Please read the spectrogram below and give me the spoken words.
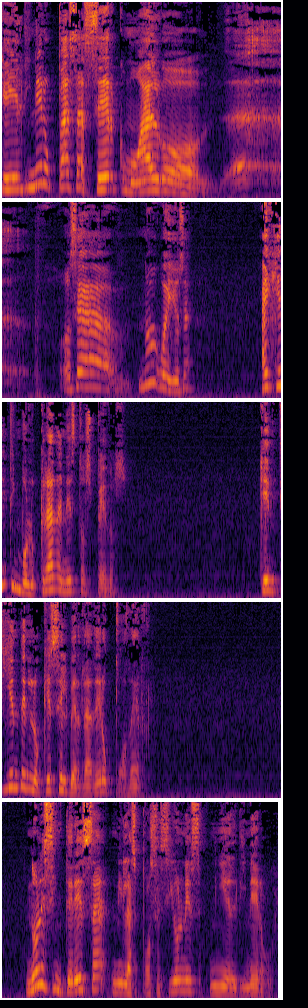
que el dinero pasa a ser como algo... Uh, o sea, no, güey, o sea, hay gente involucrada en estos pedos que entienden lo que es el verdadero poder. No les interesa ni las posesiones ni el dinero, güey.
